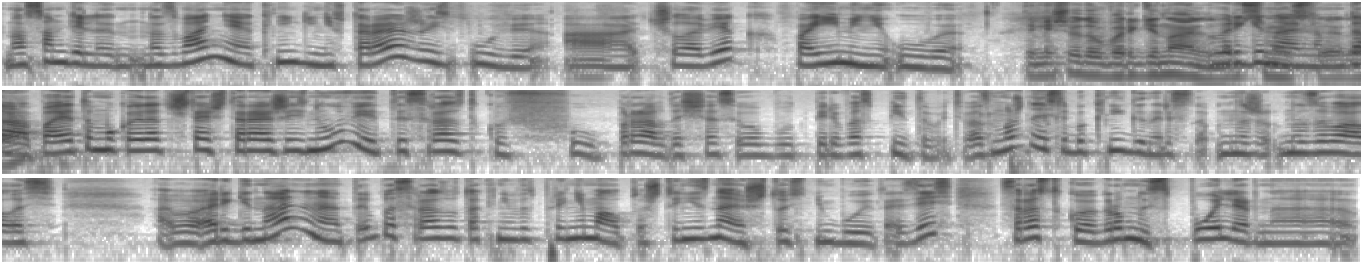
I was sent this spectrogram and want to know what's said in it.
на самом деле название книги не «Вторая жизнь Уви», а «Человек по имени Уве». Ты имеешь в виду в оригинальном В оригинальном, смысле, да? да. Поэтому, когда ты читаешь «Вторая жизнь Уви», ты сразу такой, фу, правда, сейчас его будут перевоспитывать. Возможно, если бы книга называлась оригинально, ты бы сразу так не воспринимал, потому что ты не знаешь, что с ним будет. А здесь сразу такой огромный спойлер на,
